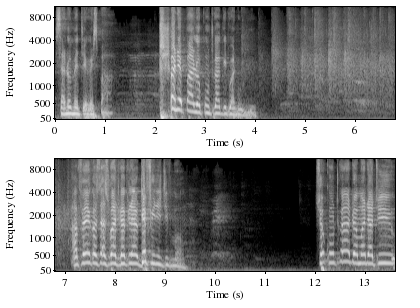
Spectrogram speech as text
ça ne m'intéresse pas. Ce n'est pas le contrat qui doit nous lier. Afin que ça soit très clair définitivement. Ce contrat de mandature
